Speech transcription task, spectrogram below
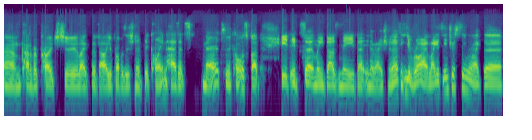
um, kind of approach to like the value proposition of Bitcoin has its merits, of course, but it it certainly does need that innovation. And I think you're right. Like it's interesting, like the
